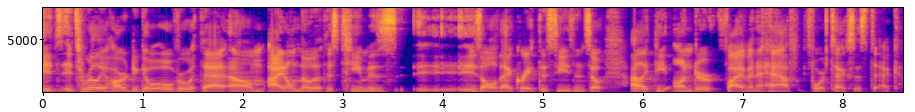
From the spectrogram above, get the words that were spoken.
it's it's really hard to go over with that. Um, I don't know that this team is is all that great this season, so I like the under five and a half for Texas Tech.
